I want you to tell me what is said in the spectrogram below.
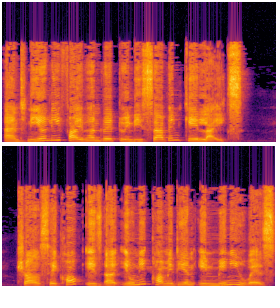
and nearly 527k likes. Charles Haycock is a unique comedian in many ways.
